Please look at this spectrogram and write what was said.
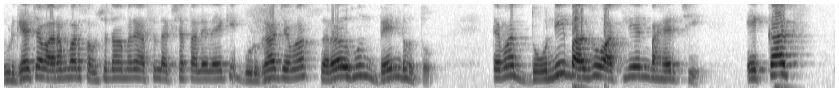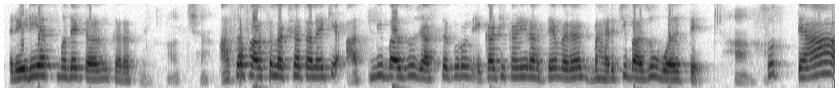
गुडघ्याच्या वारंवार संशोधनामध्ये असं लक्षात आलेलं आहे की गुडघा जेव्हा सरळ होऊन बेंड होतो तेव्हा दोन्ही बाजू आतली आणि बाहेरची एकाच रेडियसमध्ये टर्न करत नाही. असं फारसं लक्षात आलंय की आतली बाजू जास्त करून एका ठिकाणी राहते बऱ्याच बाहेरची बाजू वळते. हा. सो त्या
